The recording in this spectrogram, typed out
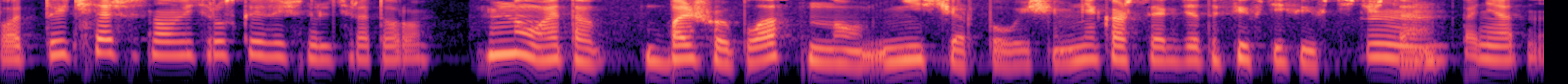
Вот ты читаешь в основном ведь русскоязычную литературу. Ну, это большой пласт, но не исчерпывающий. Мне кажется, я где-то 50-50 читаю. М, понятно.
